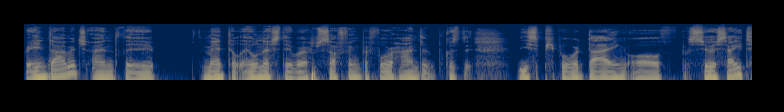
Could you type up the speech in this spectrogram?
brain damage and the the mental illness they were suffering beforehand because the, these people were dying of suicide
